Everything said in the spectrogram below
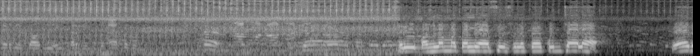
మాట్లాడితే శ్రీ బండ్లమ్మ తల్లి ఆశీస్సులతో కుంచాల వేద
